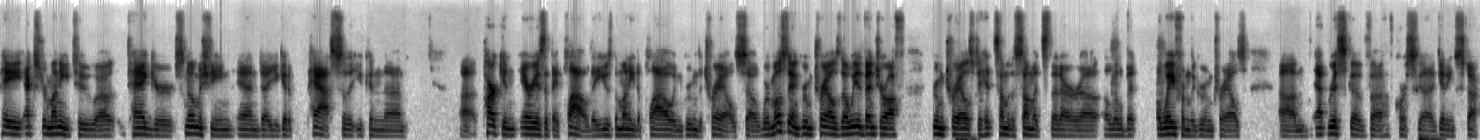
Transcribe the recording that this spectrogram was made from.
pay extra money to uh, tag your snow machine, and uh, you get a pass so that you can um uh, park in areas that they plow. They use the money to plow and groom the trails. So we're mostly on groomed trails, though we adventure off groomed trails to hit some of the summits that are uh, a little bit away from the groomed trails, um, at risk of, uh, of course, uh, getting stuck.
